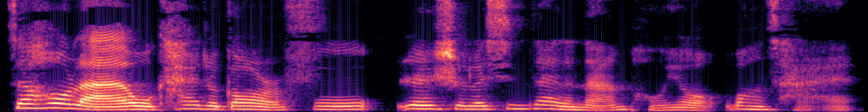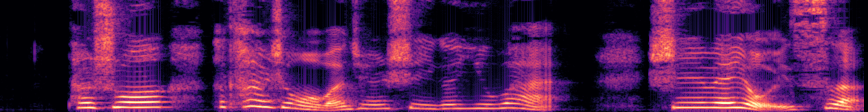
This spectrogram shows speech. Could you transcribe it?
再后来，我开着高尔夫认识了现在的男朋友旺财，他说他看上我完全是一个意外，是因为有一次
